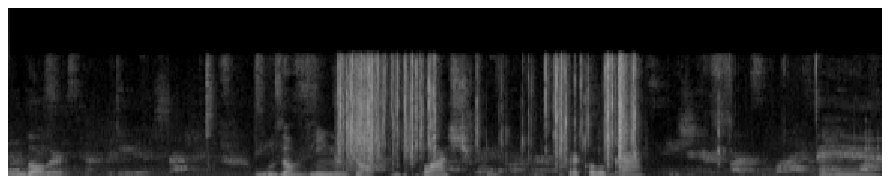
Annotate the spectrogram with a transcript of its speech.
um dólar os ovinhos ó, de plástico para colocar é,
